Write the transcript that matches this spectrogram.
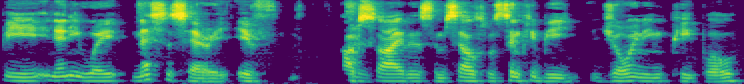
be in any way necessary if outsiders themselves will simply be joining people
